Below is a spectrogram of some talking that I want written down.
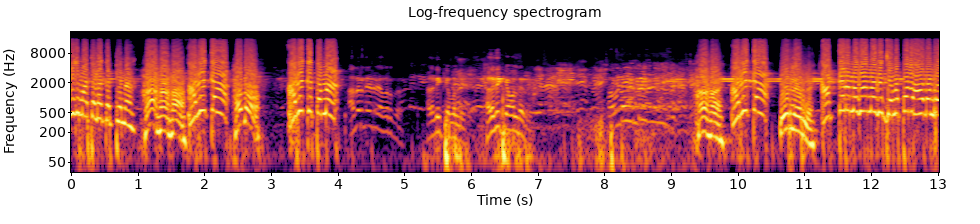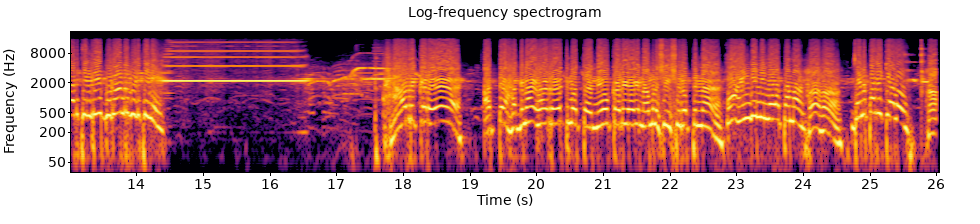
ಈಗ ಮಾತಾಡಕತ್ತೀನ? ಹಾ ಹಾ ಹಾ. ಅದಕ್ಕ ಹೌದು. ಅದಕ್ಕೆ ತಮ್ಮ ಅದ್ರದ್ದು ಹೇಳ್ರಿ ಅದ್ರದ್ದು ಹಳದಿ ಕೇಬಲ್ ಹಳದಿ ಕೇಬಲ್ ಹೇಳ್ರಿ ಹಾ ಹಾ. ಅದಕ್ಕ ಇರ್ಲಿ ಇರ್ಲಿ. ಅಕ್ಕರ ಮಗಳ ಮಗ ಜನಪದ ಹಾಡಂಗ್ ಆಡ್ತೀನಿ ಬಿಡೋಂಡು ಬಿಡ್ತೀನಿ ಹಾಡ್ರಿ ಅಟ್ಟೆ ಅತ್ತೆ ಹಗ್ನಾಗ ಹಾಡ್ರಿ ಆಯ್ತು ಮತ್ತ ನೀವು ಕಡೆಗಾಗಿ ನಮ್ಮನ್ನ ಶಿಶಿರತ್ತಿನ ಏ ಹಂಗೇನಿಲ್ಲ ಹೇಳಪ್ಪಮ್ಮ ಹಾ ಹಾ. ಜನಪದ ಕೇಳು. ಹಾ.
